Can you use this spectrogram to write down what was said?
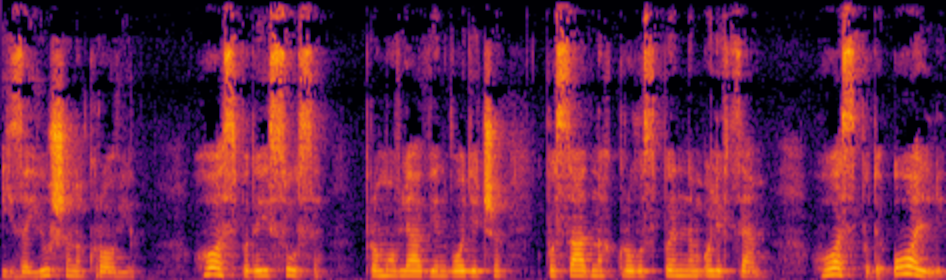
і заюшена кров'ю. Господи Ісусе, промовляв він, водячи по саднах кровоспинним олівцем. Господи, Оллі!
